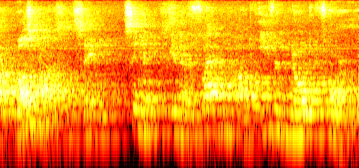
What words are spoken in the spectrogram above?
like most Protestants, sing, sing it in a flattened out, even note form.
